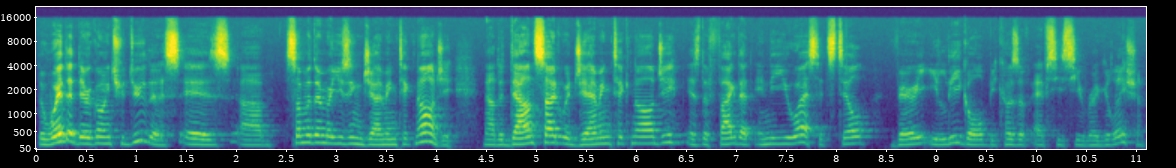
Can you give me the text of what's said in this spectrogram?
the way that they're going to do this is uh, some of them are using jamming technology. Now, the downside with jamming technology is the fact that in the US, it's still very illegal because of FCC regulation.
